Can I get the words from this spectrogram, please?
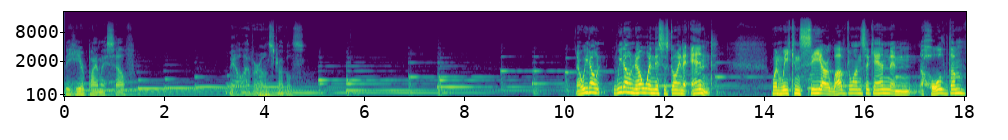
be here by myself. We all have our own struggles. Now we don't we don't know when this is going to end. When we can see our loved ones again and hold them.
